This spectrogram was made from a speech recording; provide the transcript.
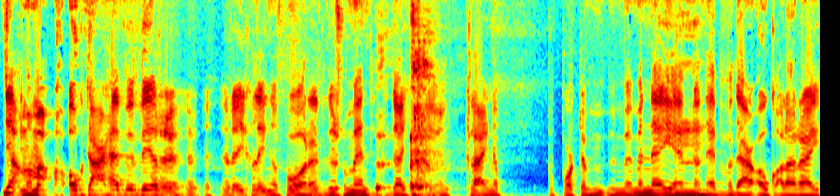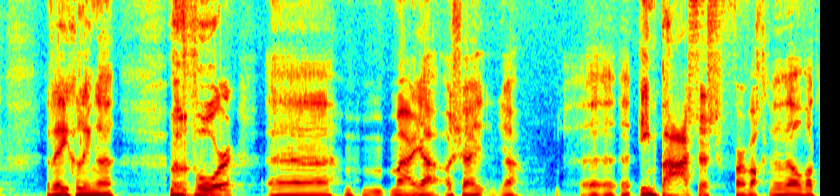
ja maar, maar ook daar hebben we weer eh, eh, regelingen voor. Hè. Dus op het moment dat je een kleine portemonnee hebt... Mhm. dan hebben we daar ook allerlei regelingen eh, voor. Eh, maar ja, als jij... Ja, eh, eh, in basis verwachten we wel wat,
